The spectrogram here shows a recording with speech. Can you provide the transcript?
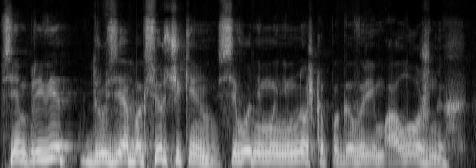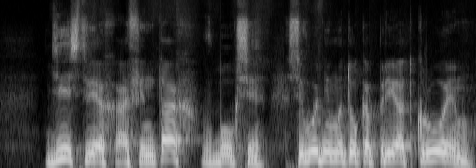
Всем привет, друзья-боксерчики! Сегодня мы немножко поговорим о ложных действиях, о финтах в боксе. Сегодня мы только приоткроем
